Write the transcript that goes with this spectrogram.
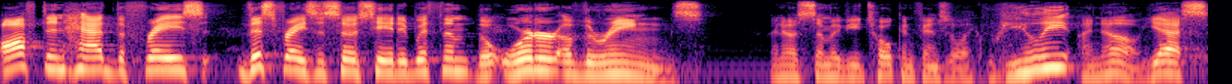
often had the phrase, this phrase associated with them, the order of the rings. I know some of you Tolkien fans are like, really? I know, yes.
